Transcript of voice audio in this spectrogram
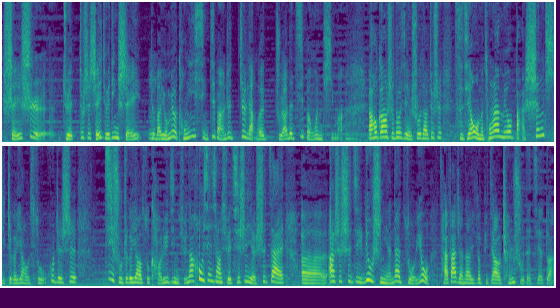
谁是决，就是谁决定谁，对吧？有没有同一性？基本上这这两个主要的基本问题嘛。然后刚刚石头姐也说到，就是此前我们从来没有把身体这个要素，或者是。技术这个要素考虑进去，那后现象学其实也是在呃二十世纪六十年代左右才发展到一个比较成熟的阶段。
